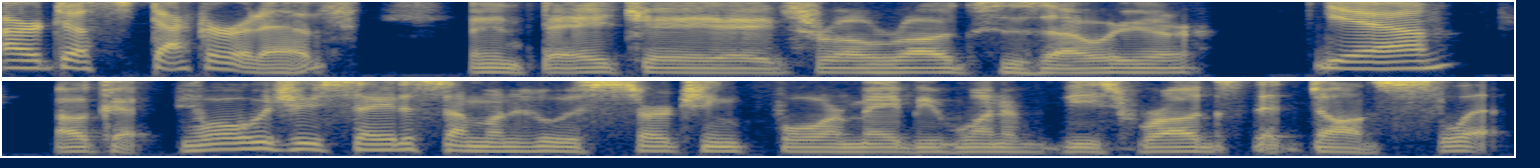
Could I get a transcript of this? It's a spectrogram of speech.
are just decorative. And AKA throw rugs, is that what you're? Yeah. Okay. What would you say to someone who is searching for maybe one of these rugs that don't slip?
